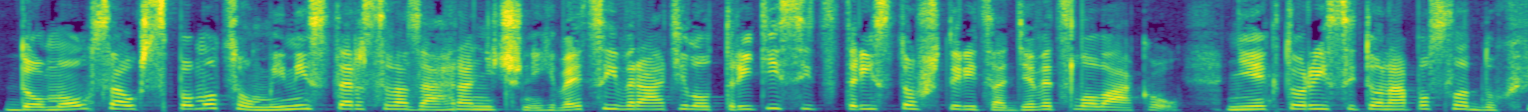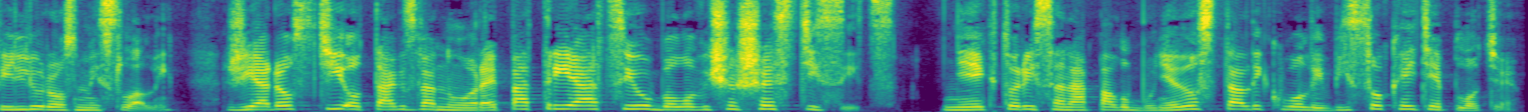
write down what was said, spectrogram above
Domov sa už s pomocou ministerstva zahraničných vecí vrátilo 3349 Slovákov. Niektorí si to na poslednú chvíľu rozmysleli. Žiadostí o tzv. repatriáciu bolo vyše 6 tisíc. Niektorí sa na palubu nedostali kvôli vysokej teplote.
